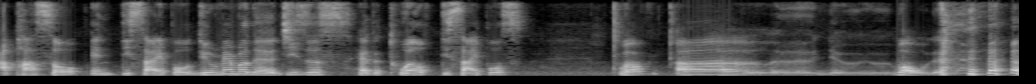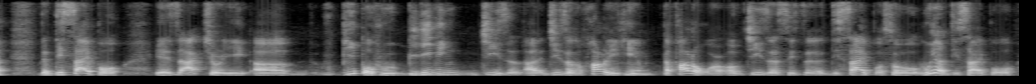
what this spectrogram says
apostle and disciple? Do you remember that Jesus had the 12 disciples? Well, uh, well, the disciple is actually uh, people who believe in Jesus, uh, Jesus following him. The follower of Jesus is a disciple. So we are disciple.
